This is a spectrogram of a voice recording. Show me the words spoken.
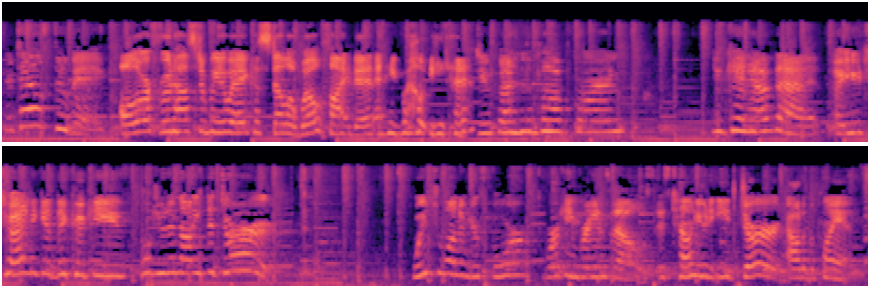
Your tail's too big. All of our food has to be away because Stella will find it and he will eat it. Did you find the popcorn? You can't have that. Are you trying to get the cookies? I told you to not eat the dirt. Which one of your four working brain cells is telling you to eat dirt out of the plants?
